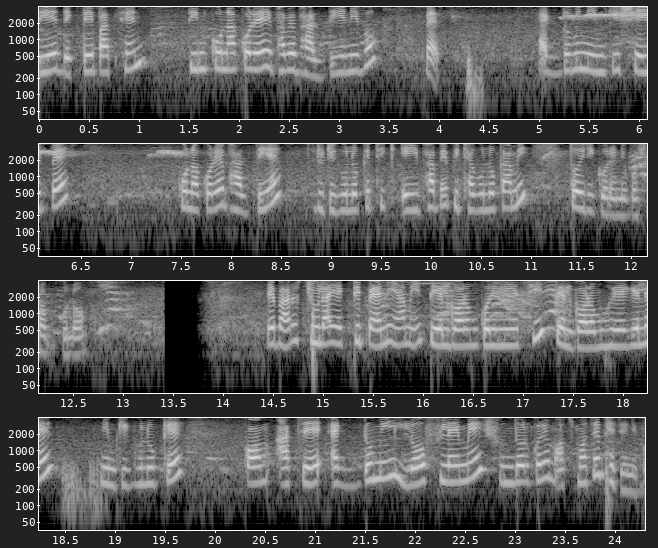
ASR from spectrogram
দিয়ে দেখতেই পাচ্ছেন তিন কোনা করে এভাবে ভাঁজ দিয়ে নিব। ব্যাস, একদমই নিমকির শেপে কোনা করে ভাঁজ দিয়ে রুটিগুলোকে ঠিক এইভাবে, পিঠাগুলোকে আমি তৈরি করে নেব সবগুলো। এবার চুলায় একটি প্যানে আমি তেল গরম করে নিয়েছি। তেল গরম হয়ে গেলে নিমকিগুলোকে কম আঁচে একদমই লো ফ্লেমে সুন্দর করে মচমচে ভেজে নেব।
